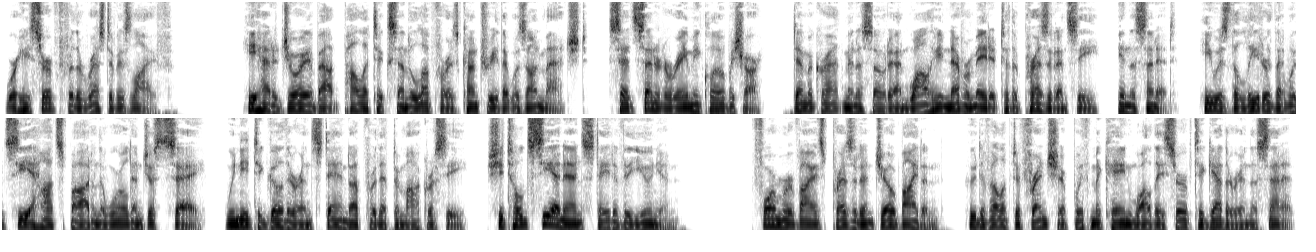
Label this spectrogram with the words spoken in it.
where he served for the rest of his life. He had a joy about politics and a love for his country that was unmatched, said Senator Amy Klobuchar, Democrat Minnesota and while he never made it to the presidency, in the Senate, he was the leader that would see a hot spot in the world and just say, we need to go there and stand up for that democracy, she told CNN State of the Union. Former Vice President Joe Biden, who developed a friendship with McCain while they served together in the Senate,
